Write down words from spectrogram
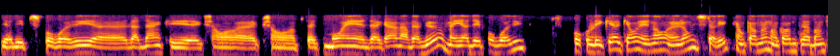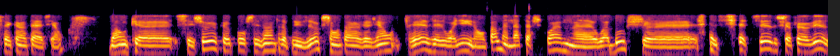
il y a des petits pourvoiries euh, là-dedans qui, euh, qui sont euh, qui sont peut-être moins de grande envergure, mais il y a des pourvoiries pour lesquels qui ont un, long historique, qui ont quand même encore une très bonne fréquentation. Donc, c'est sûr que pour ces entreprises-là qui sont en région très éloignée, on parle de Natashquan, euh, Wabush, Sept-Îles, Shefferville.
